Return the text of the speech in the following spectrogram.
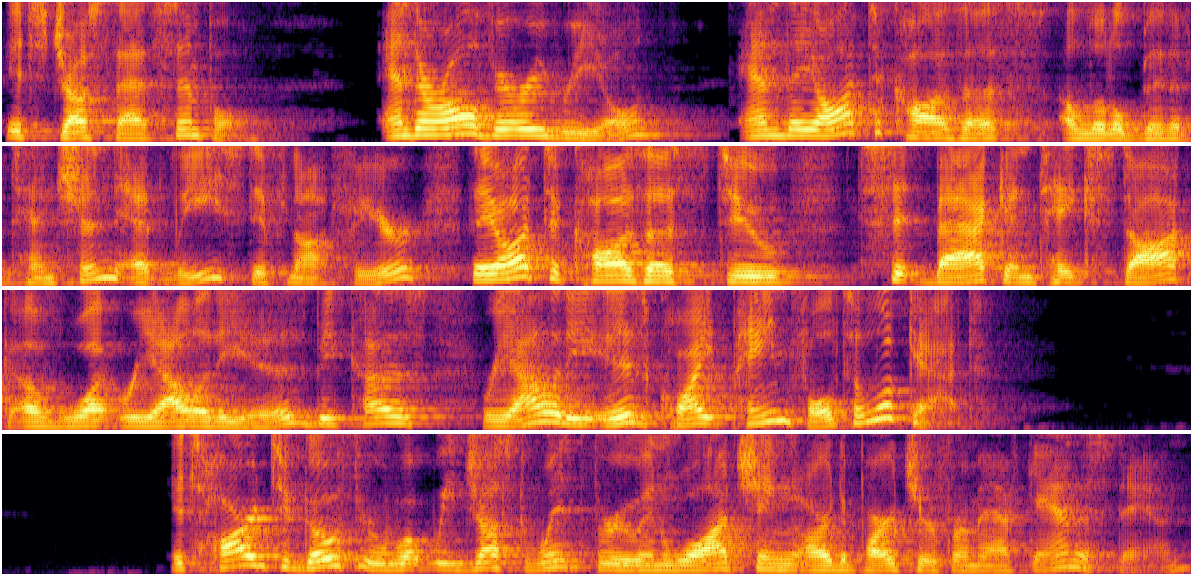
It's just that simple. And they're all very real, and they ought to cause us a little bit of tension, at least, if not fear. They ought to cause us to sit back and take stock of what reality is, because reality is quite painful to look at. It's hard to go through what we just went through in watching our departure from Afghanistan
